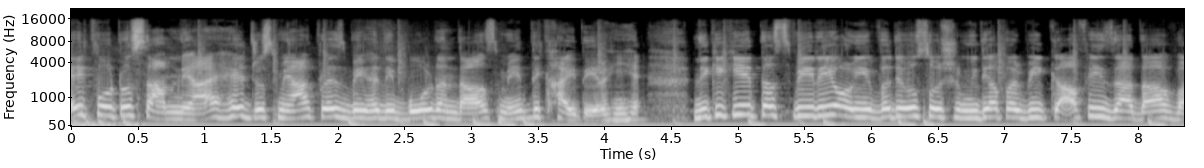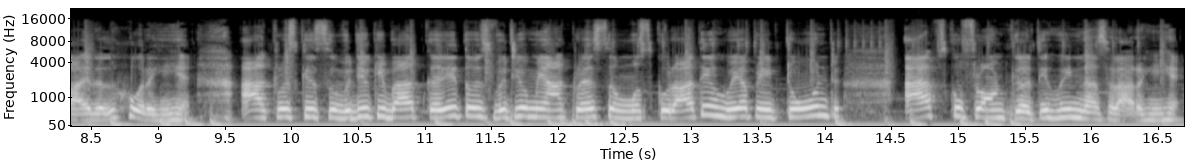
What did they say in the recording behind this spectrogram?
एक फ़ोटो सामने आया है, जिसमें एक्ट्रेस बेहद ही बोल्ड अंदाज में दिखाई दे रही है। निकी की ये तस्वीरें और ये वीडियो सोशल मीडिया पर भी काफ़ी ज़्यादा वायरल हो रही है। एक्ट्रेस की इस वीडियो की बात करें तो इस वीडियो में एक्ट्रेस मुस्कुराते हुए अपनी टोन्ड एप्स को फ्लॉन्ट करती हुई नज़र आ रही हैं।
